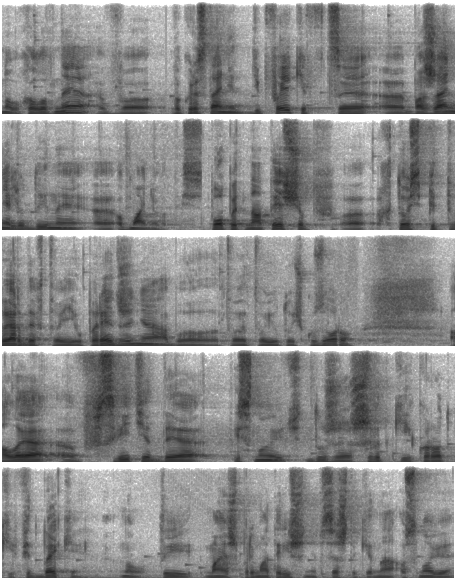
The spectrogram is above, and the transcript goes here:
Ну, головне в використанні діпфейків це е, бажання людини е, обманюватись. Попит на те, щоб е, хтось підтвердив твої упередження або твою, твою точку зору. Але в світі, де існують дуже швидкі, короткі фідбеки, ну ти маєш приймати рішення все ж таки на основі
